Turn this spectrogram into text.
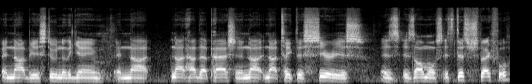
and not be a student of the game and not not have that passion and not not take this serious is is almost it's disrespectful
